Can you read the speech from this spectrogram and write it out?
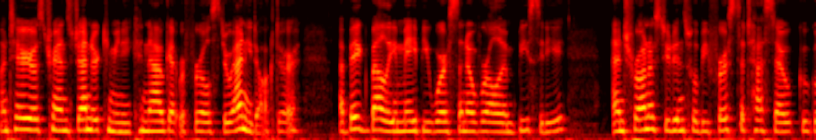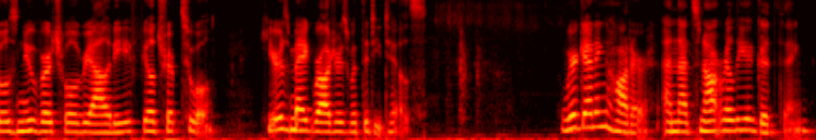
Ontario's transgender community can now get referrals through any doctor, a big belly may be worse than overall obesity, and Toronto students will be first to test out Google's new virtual reality field trip tool. Here's Meg Rogers with the details. We're getting hotter, and that's not really a good thing.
